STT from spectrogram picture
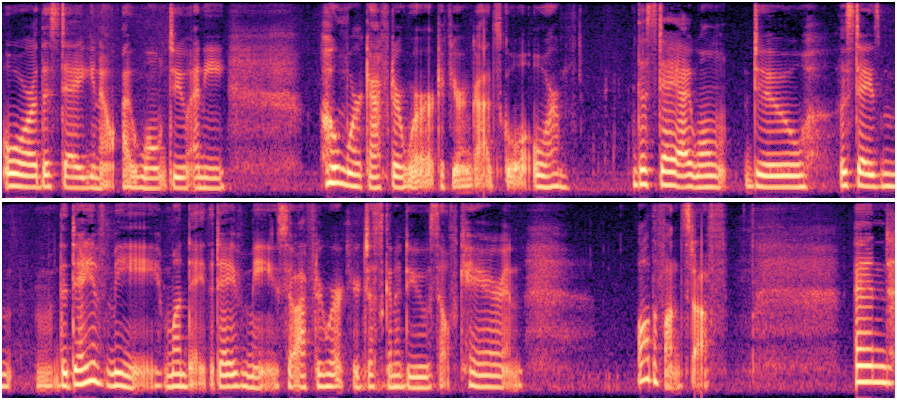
or this day, you know, I won't do any homework after work if you're in grad school, or this day I won't do, this day is the day of me, Monday, the day of me. So after work, you're just gonna do self care and all the fun stuff. And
